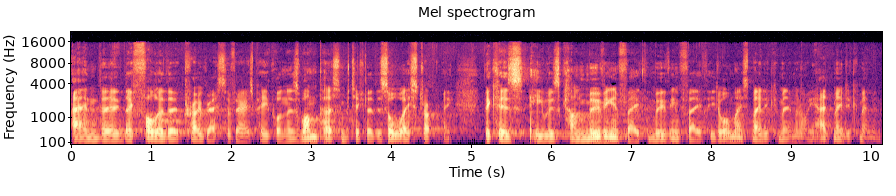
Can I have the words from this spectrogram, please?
and the, they follow the progress of various people. And there's one person in particular that's always struck me because he was kind of moving in faith and moving in faith. He'd almost made a commitment, or he had made a commitment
